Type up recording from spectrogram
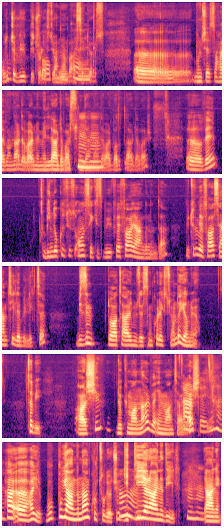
oldukça büyük bir koleksiyondan büyük, bahsediyoruz. Evet. Ee, bunun içerisinde hayvanlar da var, memeliler de var, sürüngenler de var, balıklar da var. Ee, ve 1918 Büyük Vefa Yangını'nda bütün Vefa semtiyle birlikte bizim Doğa Tarih Müzesi'nin koleksiyonu da yanıyor. Tabii arşiv, dokümanlar ve envanterler. Her şey değil mi? Ha, e, hayır bu, bu yangından kurtuluyor. Çünkü ha. gittiği yer aynı değil. Hı hı. Yani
